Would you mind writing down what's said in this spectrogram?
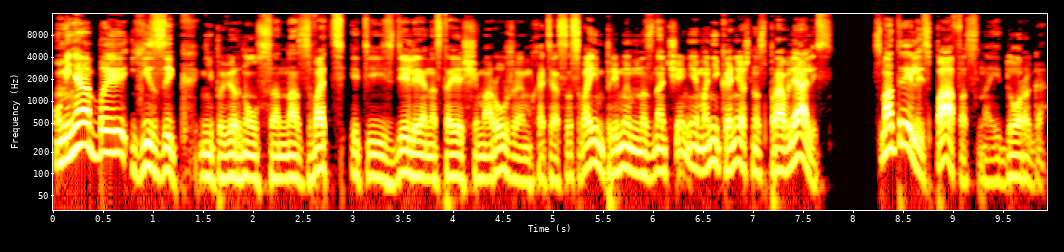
У меня бы язык не повернулся назвать эти изделия настоящим оружием, хотя со своим прямым назначением они, конечно, справлялись. Смотрелись пафосно и дорого.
